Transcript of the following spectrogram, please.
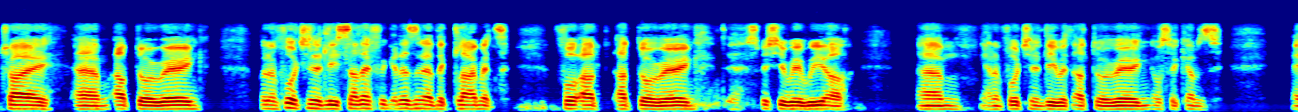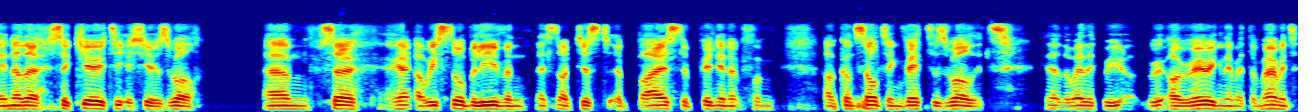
try um outdoor rearing. But unfortunately, South Africa doesn't have the climate for out, outdoor rearing, especially where we are. Um, and unfortunately, with outdoor rearing also comes another security issue as well. Um, so yeah, we still believe, and that's not just a biased opinion from our consulting vets as well. It's you know, the way that we are rearing them at the moment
